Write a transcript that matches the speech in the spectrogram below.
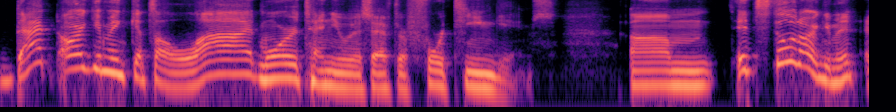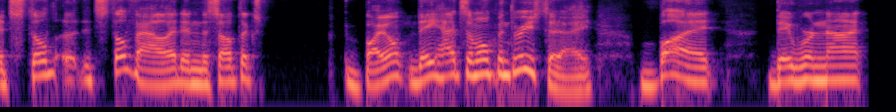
That argument gets a lot more tenuous after 14 games. Um, it's still an argument. It's still it's still valid, and the Celtics by they had some open threes today, but they were not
